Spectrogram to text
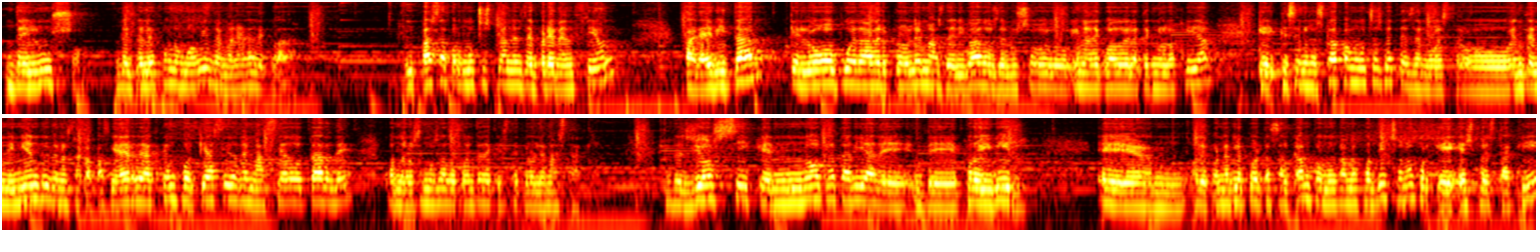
del uso del teléfono móvil de manera adecuada. Y pasa por muchos planes de prevención para evitar que luego pueda haber problemas derivados del uso inadecuado de la tecnología que, se nos escapan muchas veces de nuestro entendimiento y de nuestra capacidad de reacción porque ha sido demasiado tarde cuando nos hemos dado cuenta de que este problema está aquí. Entonces yo sí que no trataría de prohibir Em, o de ponerle puertas al campo, nunca mejor dicho, ¿no? porque esto está aquí.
